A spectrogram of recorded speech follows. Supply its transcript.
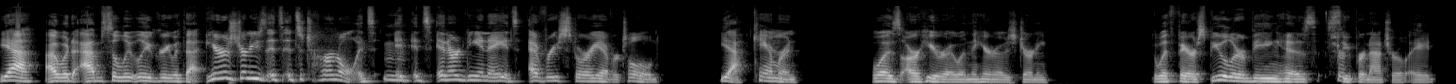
Yeah, I would absolutely agree with that. Hero's journeys, it's it's eternal. It's Mhm. it, it's in our DNA. It's every story ever told. Yeah, Cameron was our hero in the hero's journey, with Ferris Bueller being his Sure. supernatural aid.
